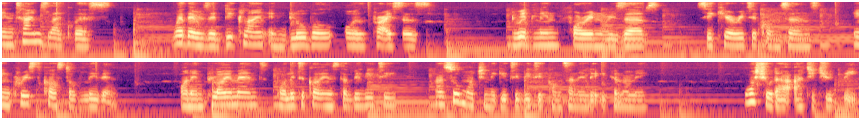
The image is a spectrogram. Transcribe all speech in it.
In times like this, where there is a decline in global oil prices, dwindling foreign reserves, security concerns, increased cost of living, unemployment, political instability, and so much negativity concerning the economy, what should our attitude be?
